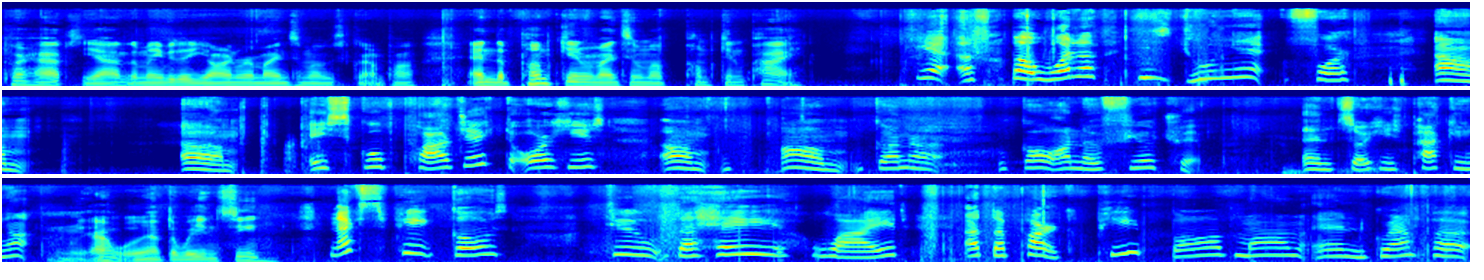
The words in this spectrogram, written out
perhaps, yeah. The, maybe the yarn reminds him of his grandpa, and the pumpkin reminds him of pumpkin pie. Yeah, uh, but what if he's doing it for um um a school project or he's um um gonna go on a field trip. And so he's packing up. Yeah, we'll have to wait and see. Next, Pete goes to the hay wide at the park. Pete, Bob, Mom, and Grandpa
